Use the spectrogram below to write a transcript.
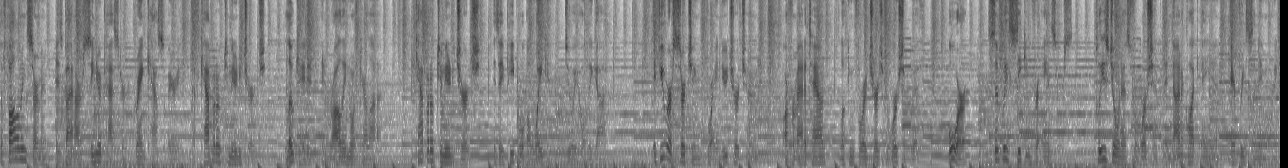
The following sermon is by our senior pastor, Grant Castleberry of Capital Community Church, located in Raleigh, North Carolina. Capital Community Church is a people awakened to a holy God. If you are searching for a new church home, are from out of town looking for a church to worship with, or simply seeking for answers, please join us for worship at 9 o'clock a.m. every Sunday morning.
